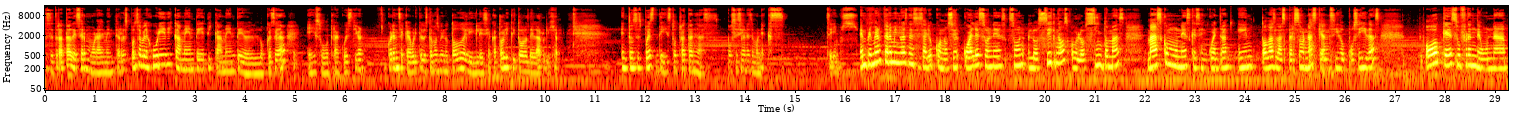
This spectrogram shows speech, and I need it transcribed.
se trata de ser moralmente responsable, jurídicamente, éticamente, lo que sea, es otra cuestión. Acuérdense que ahorita lo estamos viendo todo de la Iglesia Católica y todo de la religión. Entonces, pues de esto tratan las posesiones demoníacas. Seguimos. En primer término es necesario conocer cuáles son, son los signos o los síntomas más comunes que se encuentran en todas las personas que han sido poseídas o que sufren de una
